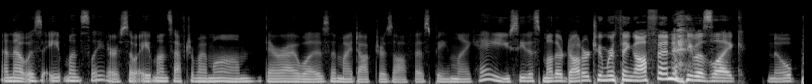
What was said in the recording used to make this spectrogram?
And that was eight months later. So, eight months after my mom, there I was in my doctor's office being like, Hey, you see this mother daughter tumor thing often? And he was like, Nope.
